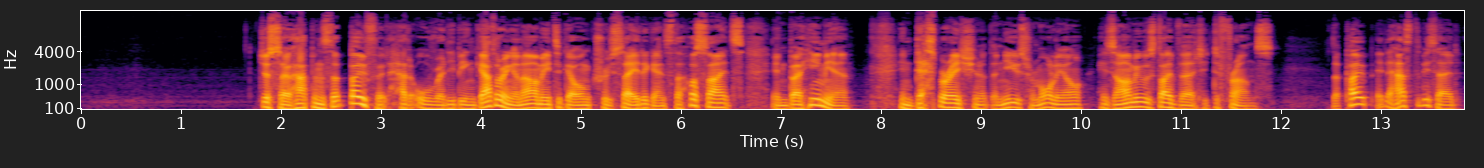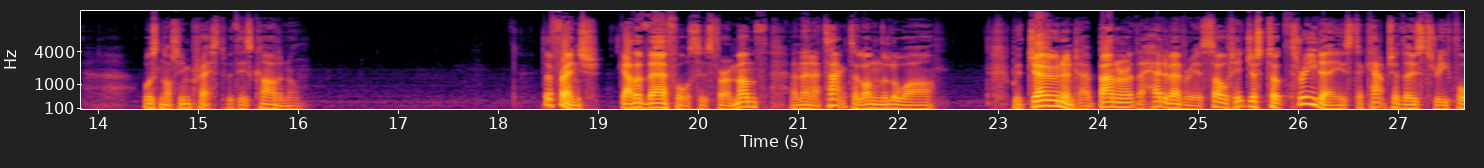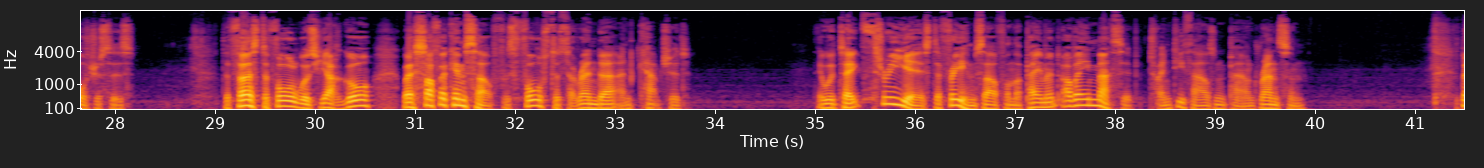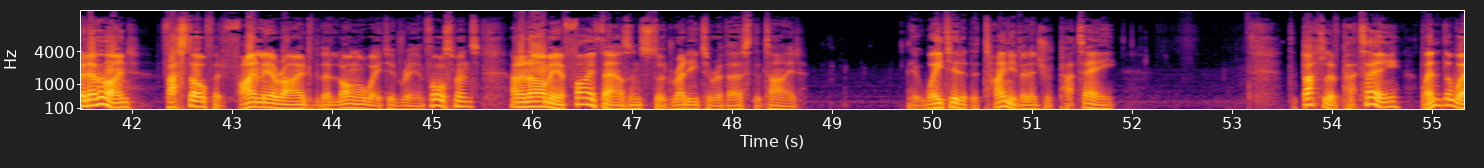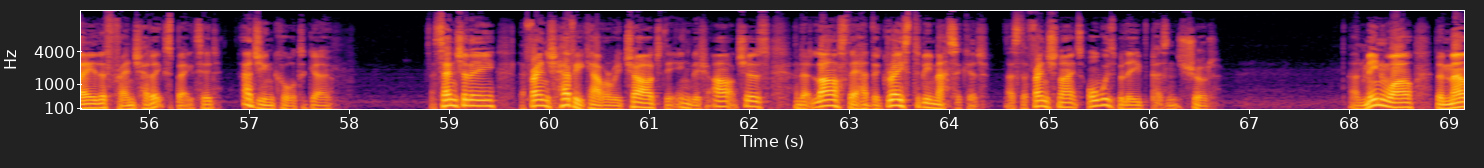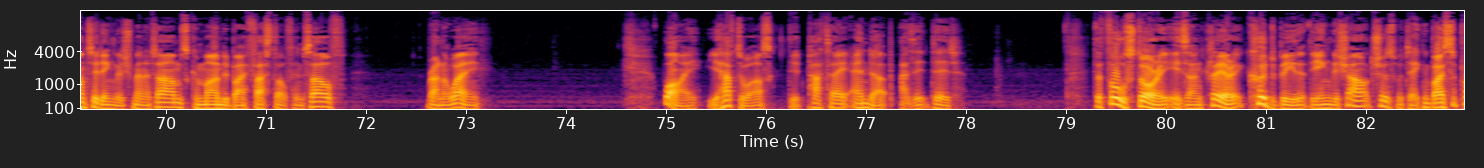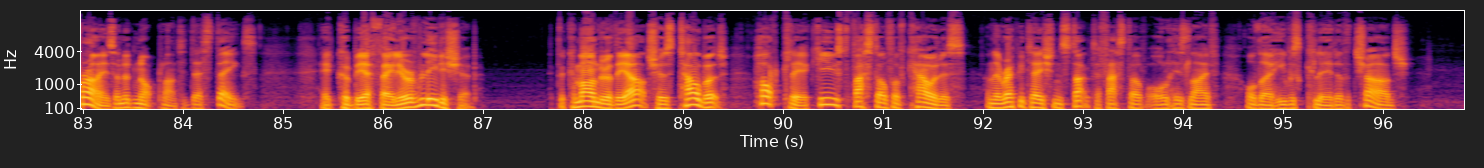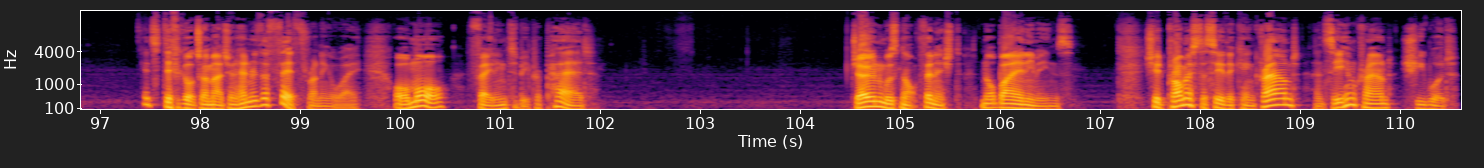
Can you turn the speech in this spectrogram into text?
Just so happens that Beaufort had already been gathering an army to go on crusade against the Hussites in Bohemia. In desperation at the news from Orleans, his army was diverted to France. The Pope, it has to be said, was not impressed with his cardinal. The French gathered their forces for a month and then attacked along the Loire. With Joan and her banner at the head of every assault, it just took three days to capture those three fortresses. The first to fall was Jargeau, where Suffolk himself was forced to surrender and captured. It would take three years to free himself on the payment of a massive £20,000 ransom. But never mind, Fastolf had finally arrived with the long awaited reinforcements, and an army of 5,000 stood ready to reverse the tide. It waited at the tiny village of Patay. The Battle of Patay went the way the French had expected Agincourt to go. Essentially, the French heavy cavalry charged the English archers, and at last they had the grace to be massacred, as the French knights always believed peasants should. And meanwhile, the mounted English men at arms, commanded by Fastolf himself, ran away. Why, you have to ask, did Patay end up as it did? The full story is unclear. It could be that the English archers were taken by surprise and had not planted their stakes. It could be a failure of leadership. The commander of the archers, Talbot, hotly accused Fastolf of cowardice, and the reputation stuck to Fastolf all his life, although he was cleared of the charge. It's difficult to imagine Henry V running away, or more, failing to be prepared. Joan was not finished, not by any means. She had promised to see the king crowned, and see him crowned she would.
